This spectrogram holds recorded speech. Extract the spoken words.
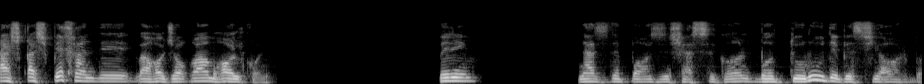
قشقش بخنده و حاج آقا هم حال کنه. بریم نزد بازنشستگان با درود بسیار به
